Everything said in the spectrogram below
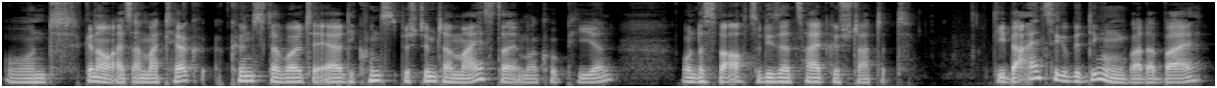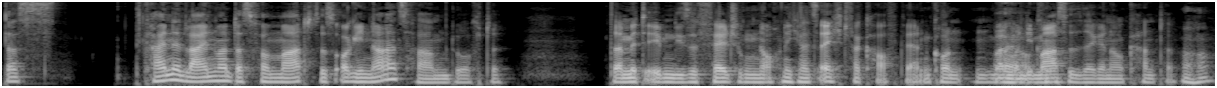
Und genau, als Amateurkünstler wollte er die Kunst bestimmter Meister immer kopieren und das war auch zu dieser Zeit gestattet. Die einzige Bedingung war dabei, dass keine Leinwand das Format des Originals haben durfte, damit eben diese Fälschungen auch nicht als echt verkauft werden konnten, weil Ah ja, man die okay. Maße sehr genau kannte. Aha.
